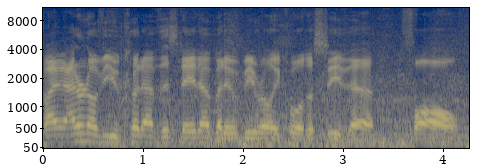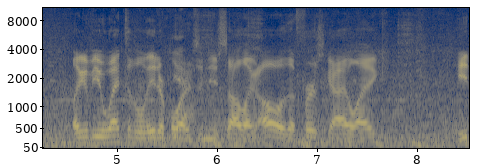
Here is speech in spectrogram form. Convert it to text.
I, I don't know if you could have this data, but it would be really cool to see the fall. Like if you went to the leaderboards Yeah. and you saw like, oh, the first guy like he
